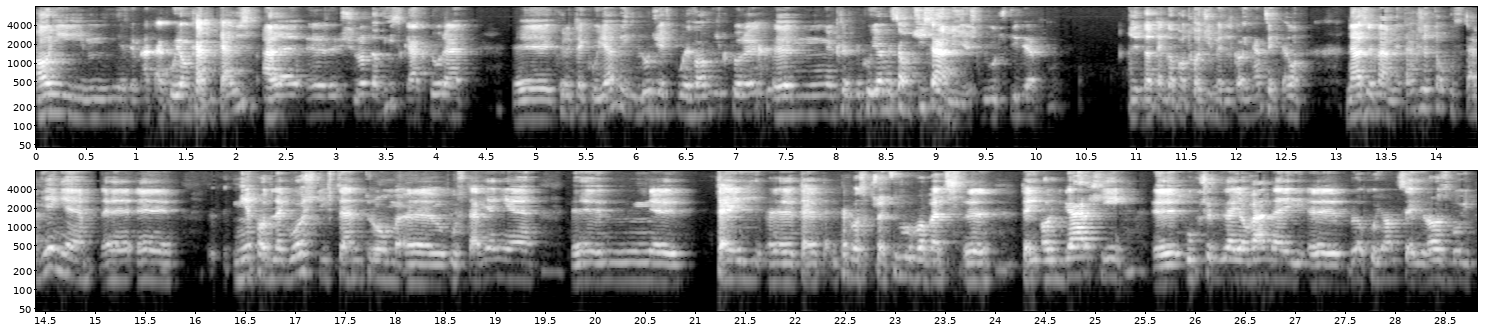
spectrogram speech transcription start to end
Oni, mm, nie wiem, atakują kapitalizm, ale środowiska, które krytykujemy i ludzie wpływowni, których ym, krytykujemy są ci sami, jeśli uczciwie do tego podchodzimy, tylko inaczej to nazywamy. Także to ustawienie niepodległości w centrum, ustawienie tej, y, te, te- tego sprzeciwu wobec y, tej oligarchii y, uprzywilejowanej, y, blokującej rozwój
